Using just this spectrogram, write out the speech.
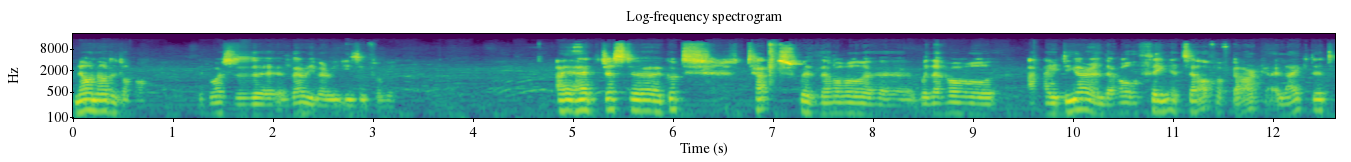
No, not at all. It was uh, very, very easy for me. I had just a good touch with the whole, uh, with the whole idea and the whole thing itself of dark. I liked it,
